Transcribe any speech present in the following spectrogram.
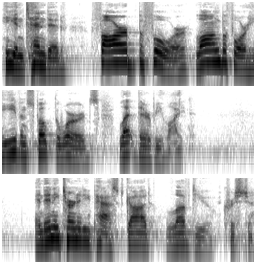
He intended far before, long before He even spoke the words, Let there be light. And in eternity past, God loved you, Christian.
